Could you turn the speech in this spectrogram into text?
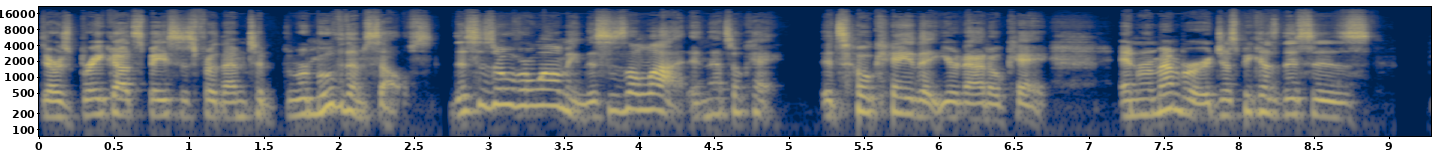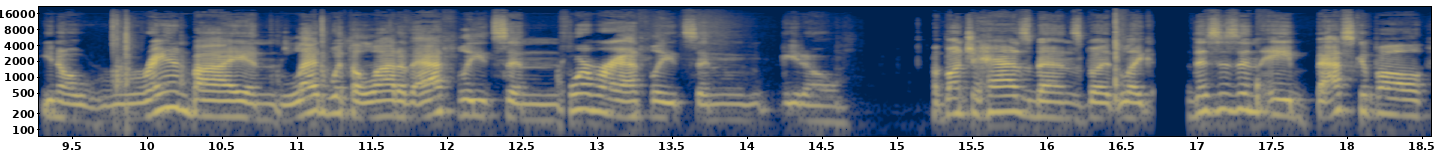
There's breakout spaces for them to remove themselves. This is overwhelming. This is a lot, and that's okay. It's okay that you're not okay. And remember, just because this is you know, ran by and led with a lot of athletes and former athletes and, you know, a bunch of has-beens, but like this isn't a basketball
